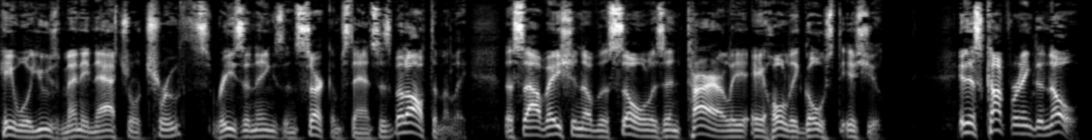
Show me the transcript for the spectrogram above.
He will use many natural truths, reasonings, and circumstances, but ultimately, the salvation of the soul is entirely a Holy Ghost issue. It is comforting to know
